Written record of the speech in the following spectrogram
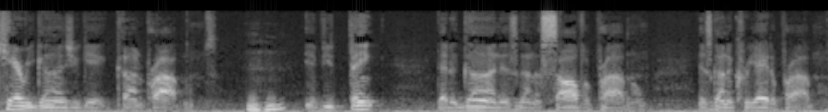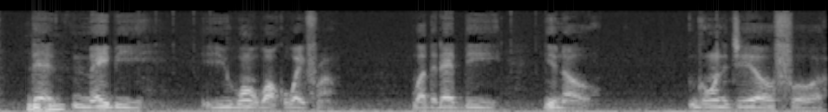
carry guns, you get gun problems. Mm-hmm. If you think that a gun is going to solve a problem, it's going to create a problem mm-hmm. that maybe you won't walk away from. Whether that be, you know, going to jail for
